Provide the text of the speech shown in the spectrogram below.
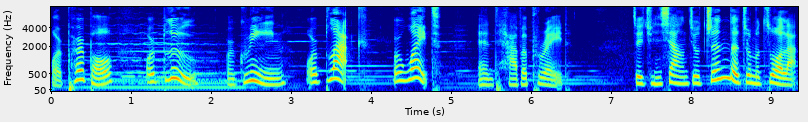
or purple, or blue, or green, or black, or white, and have a parade. 这群象就真的这么做了。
